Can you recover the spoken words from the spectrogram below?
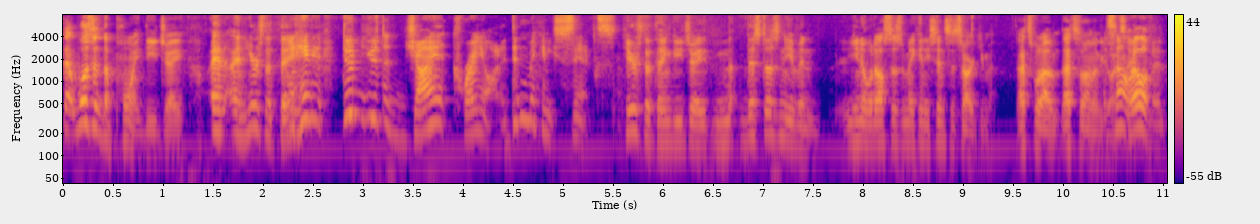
That wasn't the point, DJ. And and here's the thing. And he dude used a giant crayon. It didn't make any sense. Here's the thing, DJ. N- This doesn't even. You know what else doesn't make any sense? This argument. That's what I'm. That's what I'm going to go. It's and not say. relevant.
